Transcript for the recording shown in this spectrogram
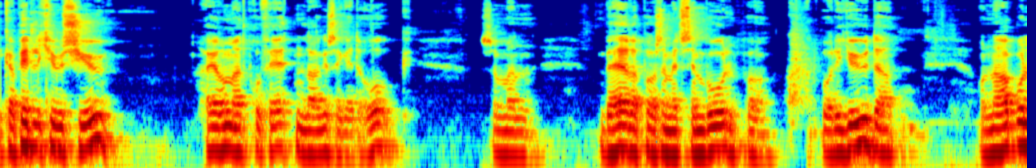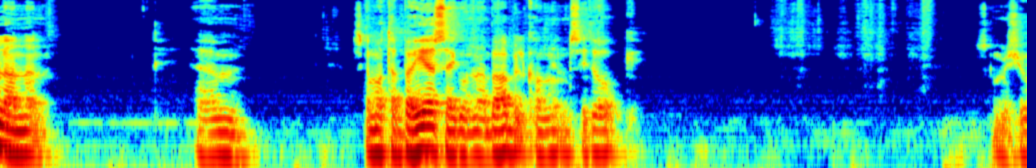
I kapittel 27 hører vi at profeten lager seg et åk som han bærer på som et symbol på både Juda og nabolandene um, skal måtte bøye seg under Babelkongen sitt åk. Skal vi se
